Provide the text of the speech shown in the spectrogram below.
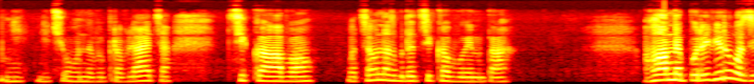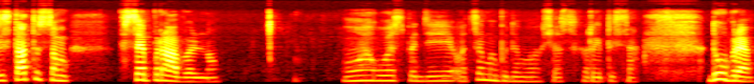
Ні, нічого не виправляється. Цікаво. Оце у нас буде цікавинка. Головне, перевірило зі статусом все правильно. О, Господі, оце ми будемо зараз ритися. Добре,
